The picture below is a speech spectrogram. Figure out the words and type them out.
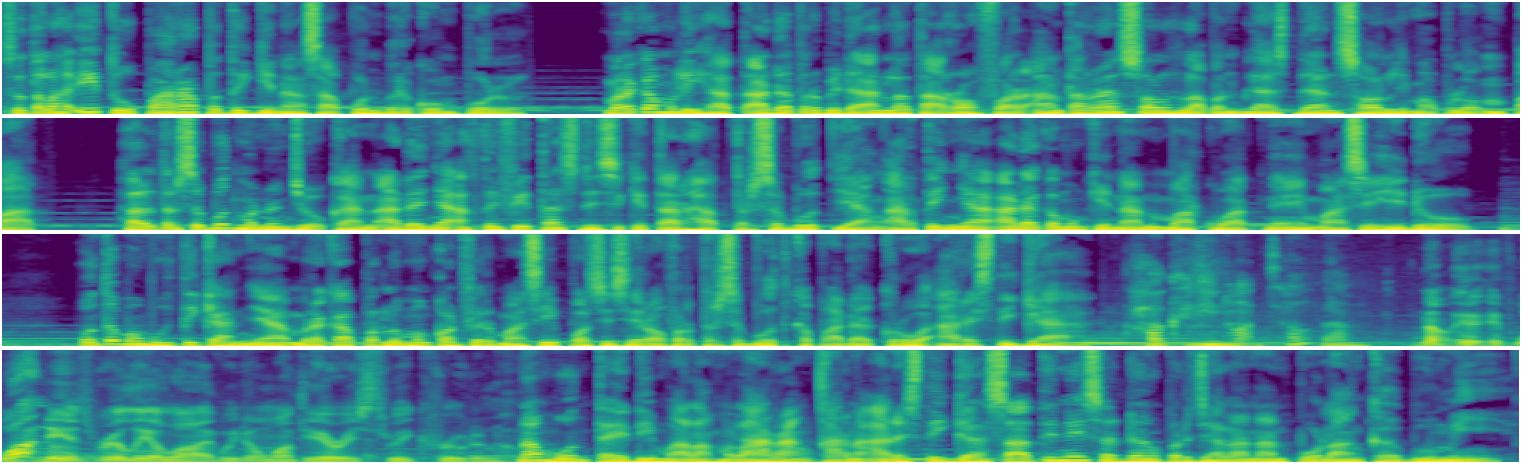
Setelah itu, para petinggi NASA pun berkumpul. Mereka melihat ada perbedaan letak rover antara Sol 18 dan Sol 54. Hal tersebut menunjukkan adanya aktivitas di sekitar hub tersebut yang artinya ada kemungkinan Mark Watney masih hidup. Untuk membuktikannya, mereka perlu mengkonfirmasi posisi rover tersebut kepada kru Ares 3. How can you not tell them? No, i- if Watney is really alive, we don't want the Ares 3 crew to know. Namun Teddy malah melarang karena Ares 3 saat ini sedang perjalanan pulang ke bumi.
